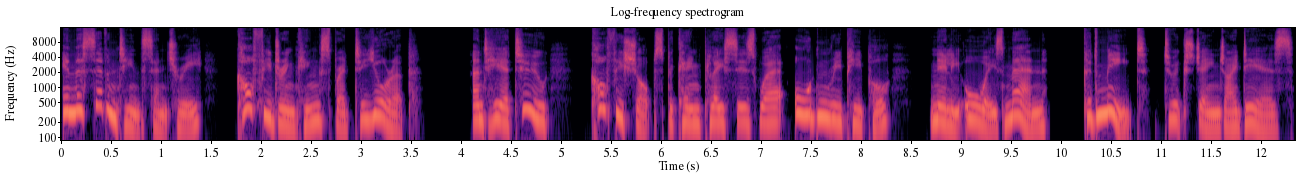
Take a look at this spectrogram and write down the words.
In the 17th century, coffee drinking spread to Europe, and here too, coffee shops became places where ordinary people, nearly always men, could meet to exchange ideas.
